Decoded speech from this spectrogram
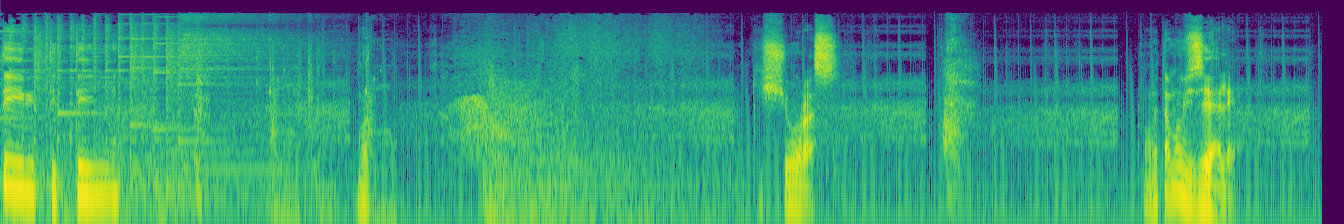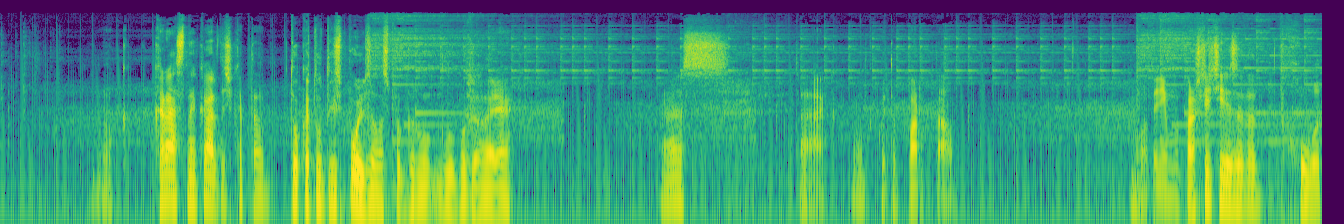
ты ты ты Вот. Еще раз. Ну, это мы взяли. Ну, красная карточка-то только тут использовалась, по гру грубо говоря. Раз. Так, вот какой-то портал. Вот они, мы прошли через этот вход.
